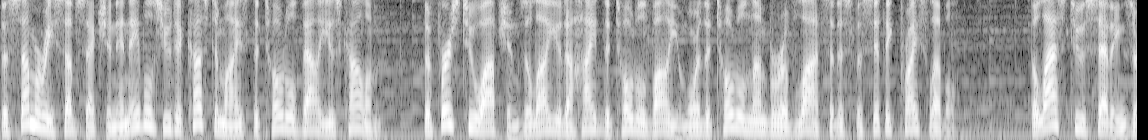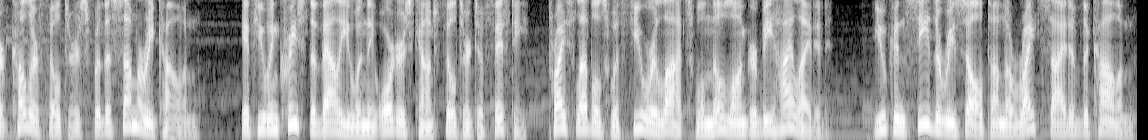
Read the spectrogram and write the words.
The summary subsection enables you to customize the total values column. The first two options allow you to hide the total volume or the total number of lots at a specific price level. The last two settings are color filters for the summary column. If you increase the value in the orders count filter to 50, price levels with fewer lots will no longer be highlighted. You can see the result on the right side of the column.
